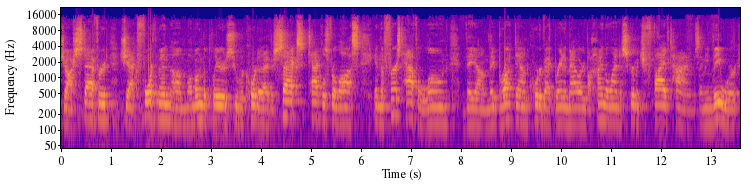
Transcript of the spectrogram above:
Josh Stafford, Jack Forthman, um, among the players who recorded either sacks, tackles for loss. In the first half alone, they um, they brought down quarterback Brandon Mallory behind the line of scrimmage five times. I mean, they were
